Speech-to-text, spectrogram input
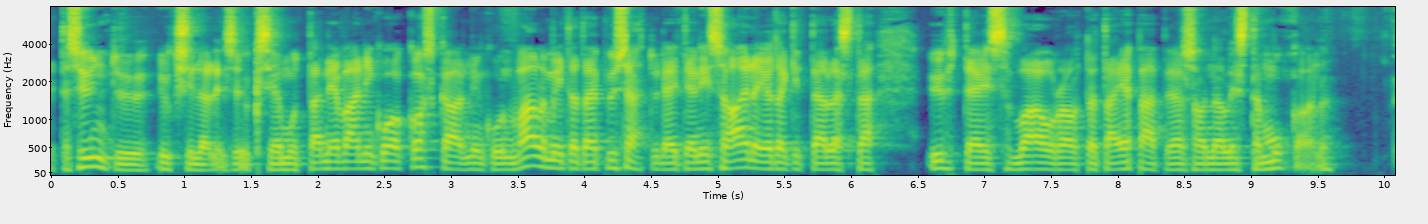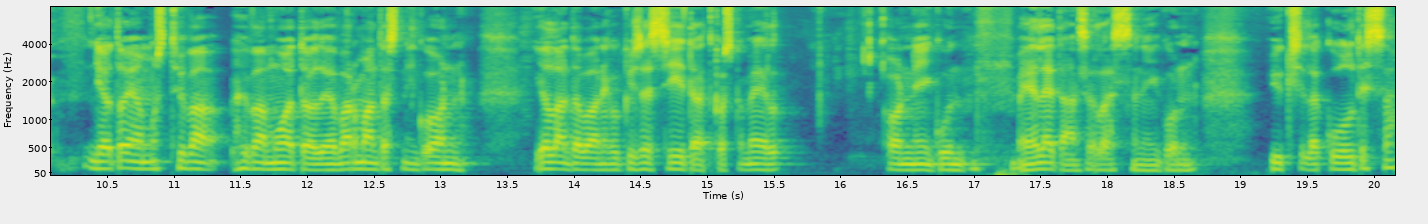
että syntyy yksilöllisyyksiä, mutta ne vaan niin kuin ole koskaan niin kuin valmiita tai pysähtyneitä ja niissä on aina jotakin tällaista yhteisvaurautta tai epäpersonallista mukana. Joo, toi on musta hyvä, hyvä muotoilu ja varmaan tässä niin on jollain tavalla niin kyse siitä, että koska meillä on niin kuin, me eletään sellaisessa niin kuin yksilökultissa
